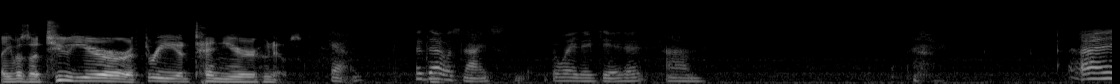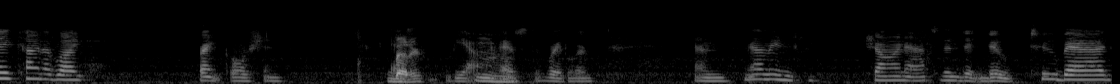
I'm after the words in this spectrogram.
Like if it was a two year or a three, a ten year, who knows? yeah, but that was nice the way they did it. Um, I kind of like Frank Gorshin. as- Better. yeah, Mhm. as the Riddler. And I mean, John Astin didn't do too bad.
